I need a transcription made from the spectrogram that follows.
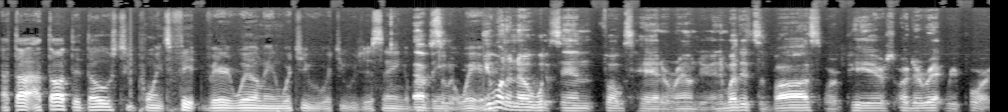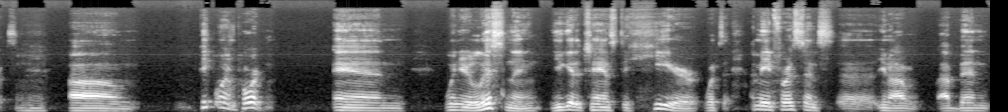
I thought I thought that those two points fit very well in what you what you were just saying about Absolutely. being aware. You want to know what's in folks' head around you, and whether it's a boss or peers or direct reports. Mm-hmm. Um, people are important, and when you're listening, you get a chance to hear what's. I mean, for instance, uh, you know, I've, I've been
